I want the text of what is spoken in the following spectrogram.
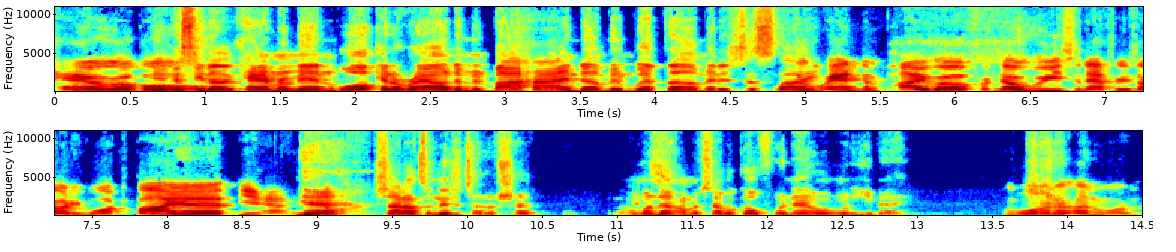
terrible. You can see the cameramen walking around them and behind them and with them, and it's just the like, random pyro for no reason after he's already walked by it. Yeah, yeah. Shout out to Ninja Turtle shirt. I Yes. wonder how much that will go for now on eBay. worn or unworn.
